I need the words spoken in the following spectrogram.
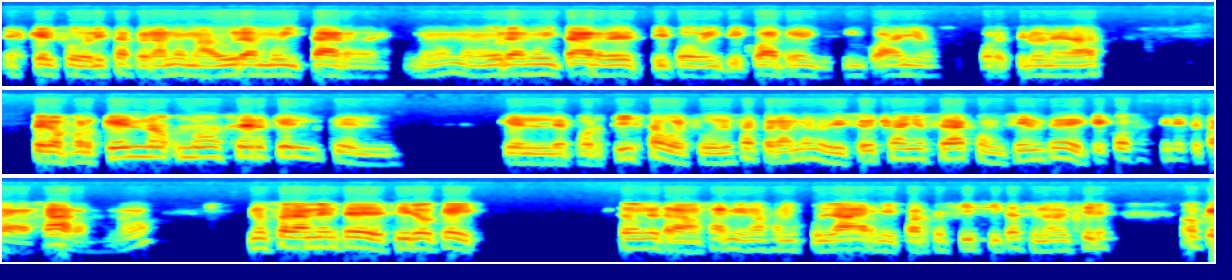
es que el futbolista peruano madura muy tarde, ¿no? Madura muy tarde, tipo 24, 25 años, por decir una edad. Pero ¿por qué no, no hacer que el, que, el, que el deportista o el futbolista peruano a los 18 años sea consciente de qué cosas tiene que trabajar, ¿no? No solamente decir, ok, tengo que trabajar mi masa muscular, mi parte física, sino decir, ok,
